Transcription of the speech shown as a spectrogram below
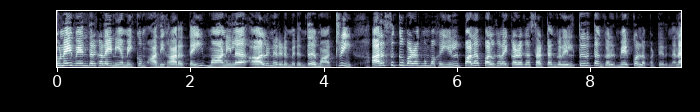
துணைவேந்தர்களை நியமிக்கும் அதிகாரத்தை மாநில ஆளுநரிடமிருந்து மாற்றி அரசுக்கு வழங்கும் வகையில் பல பல்கலைக்கழக சட்டங்களில் திருத்தங்கள் மேற்கொள்ளப்பட்டிருந்தன.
